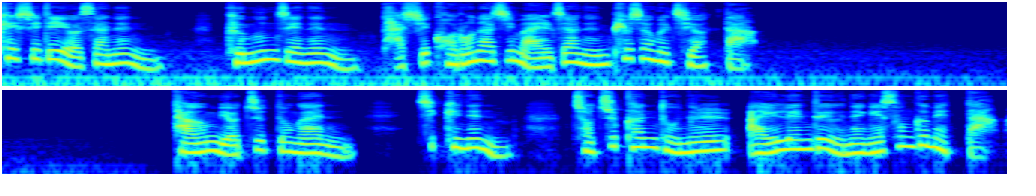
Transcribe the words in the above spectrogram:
캐시디 여사는 그 문제는 다시 거론하지 말자는 표정을 지었다. 다음 몇 주 동안 치킨은 저축한 돈을 아일랜드 은행에 송금했다.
